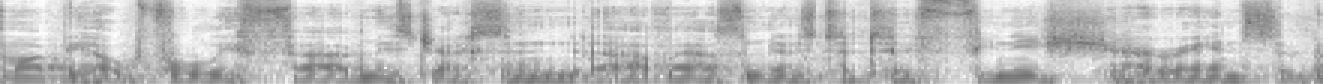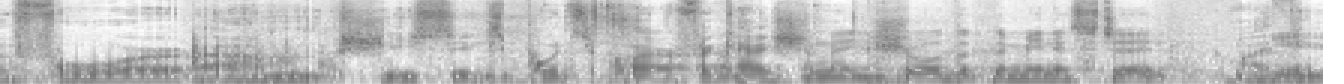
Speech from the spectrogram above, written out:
might be helpful if uh, Ms Jackson uh, allows the Minister to finish her answer before um, she seeks points of clarification. Make sure that the Minister I think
